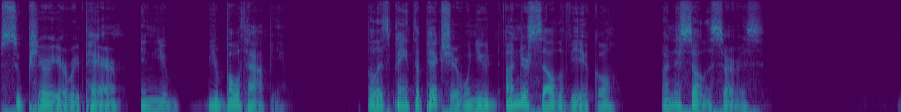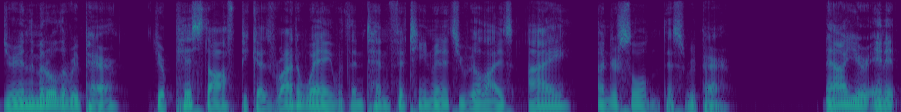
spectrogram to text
superior repair, and you you're both happy. But let's paint the picture. When you undersell the vehicle, undersell the service, you're in the middle of the repair, you're pissed off because right away, within 10, 15 minutes, you realize I undersold this repair. Now you're in it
